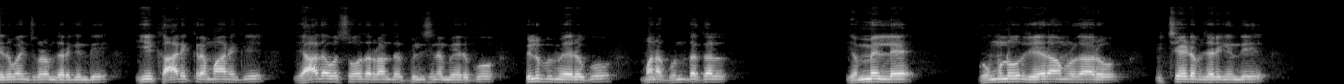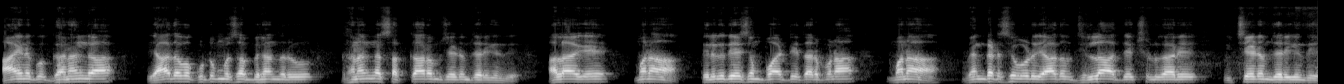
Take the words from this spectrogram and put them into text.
నిర్వహించుకోవడం జరిగింది. ఈ కార్యక్రమానికి యాదవ సోదరులందరూ పిలిచిన మేరకు పిలుపు మేరకు మన గుంతకల్ ఎమ్మెల్యే గుమ్మనూరు జయరాములు గారు ఇచ్చేయడం జరిగింది. ఆయనకు ఘనంగా యాదవ కుటుంబ సభ్యులందరూ ఘనంగా సత్కారం చేయడం జరిగింది. అలాగే మన తెలుగుదేశం పార్టీ తరపున మన వెంకటశివుడు యాదవ్ జిల్లా అధ్యక్షులు గారి ఇచ్చేయడం జరిగింది.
